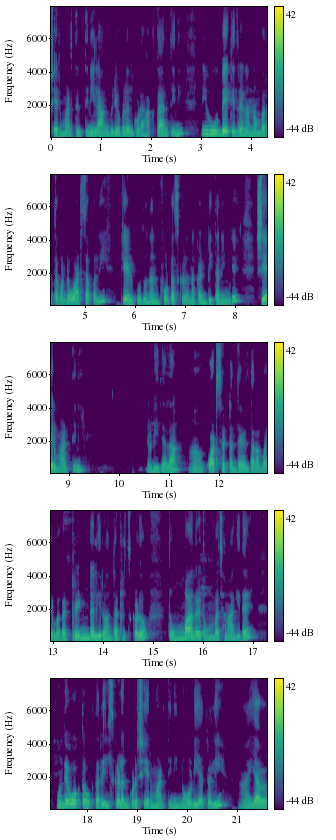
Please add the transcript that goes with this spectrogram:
ಶೇರ್ ಮಾಡ್ತಿರ್ತೀನಿ ಲಾಂಗ್ ವಿಡಿಯೋಗಳಲ್ಲಿ ಕೂಡ ಹಾಕ್ತಾ ಇರ್ತೀನಿ. ನೀವು ಬೇಕಿದ್ದರೆ ನನ್ನ ನಂಬರ್ ತಗೊಂಡು ವಾಟ್ಸಪ್ಪಲ್ಲಿ ಕೇಳ್ಬೋದು. ನನ್ನ ಫೋಟೋಸ್ಗಳನ್ನು ಖಂಡಿತ ನಿಮಗೆ ಶೇರ್ ಮಾಡ್ತೀನಿ. ನೋಡಿ, ಇದೆಲ್ಲ ಕ್ವಾಟ್ ಸೆಟ್ ಅಂತ ಹೇಳ್ತಾರಲ್ವ? ಇವಾಗ ಟ್ರೆಂಡಲ್ಲಿರೋವಂಥ ಡ್ರೆಸ್ಗಳು ತುಂಬ ಅಂದರೆ ತುಂಬ ಚೆನ್ನಾಗಿದೆ. ಮುಂದೆ ಹೋಗ್ತಾ ಹೋಗ್ತಾ ರೀಲ್ಸ್ಗಳನ್ನು ಕೂಡ ಶೇರ್ ಮಾಡ್ತೀನಿ ನೋಡಿ ಅದರಲ್ಲಿ ಯಾವ್ಯಾವ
